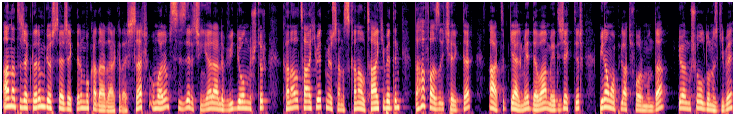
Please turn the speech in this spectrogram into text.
Anlatacaklarım, göstereceklerim bu kadardı arkadaşlar. Umarım sizler için yararlı bir video olmuştur. Kanalı takip etmiyorsanız kanalı takip edin. Daha fazla içerikler artık gelmeye devam edecektir. Binomo platformunda görmüş olduğunuz gibi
